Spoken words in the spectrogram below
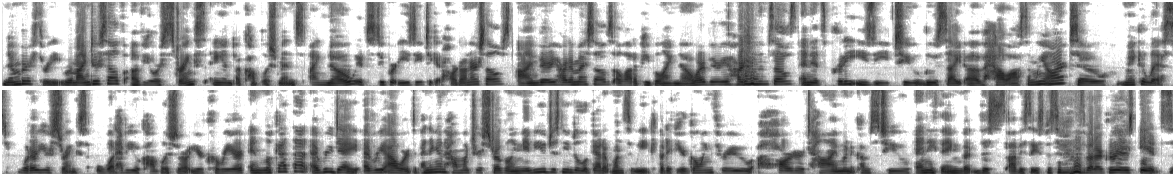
Number three, remind yourself of your strengths and accomplishments. I know it's super easy to get hard on ourselves. I'm very hard on myself. A lot of people I know are very hard on themselves, and it's pretty easy to lose sight of how awesome we are. So make a list. What are your strengths? What have you accomplished throughout your career? And look at that every day, every hour, depending on how much you're struggling. Maybe you just need to look at it once a week. But if you're going through a harder time when it comes to anything, but this obviously specifically is about our careers, it's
